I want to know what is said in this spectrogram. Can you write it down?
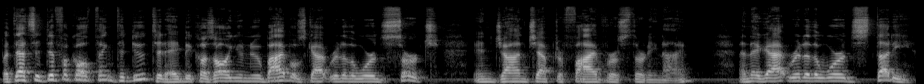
But that's a difficult thing to do today because all you new Bibles got rid of the word search in John chapter 5 verse 39 and they got rid of the word study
